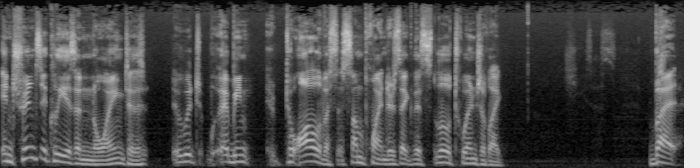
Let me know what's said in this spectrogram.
intrinsically is annoying to, which I mean, to all of us at some point, there's like this little twinge of like, Jesus. But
